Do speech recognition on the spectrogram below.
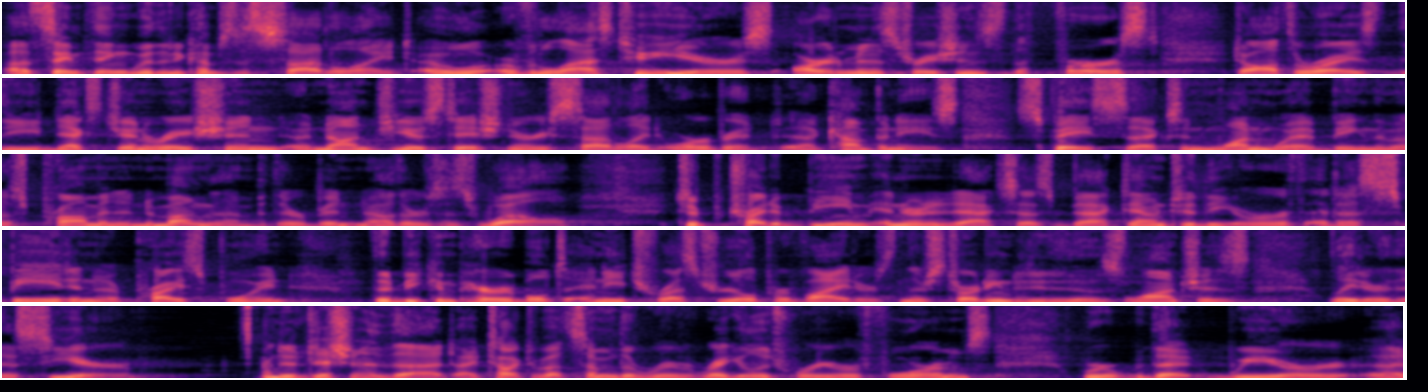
Uh, same thing when it comes to satellite. Over the last two years, our administration is the first to authorize the next generation uh, non-geostationary satellite orbit uh, companies, SpaceX and OneWeb being the most prominent among them, but there have been others as well, to try to beam internet access back down to the Earth at a speed and at a price point that would be comparable to any terrestrial providers. And they're starting to do those launches later this year. In addition to that, I talked about some of the re regulatory reforms that we are uh,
